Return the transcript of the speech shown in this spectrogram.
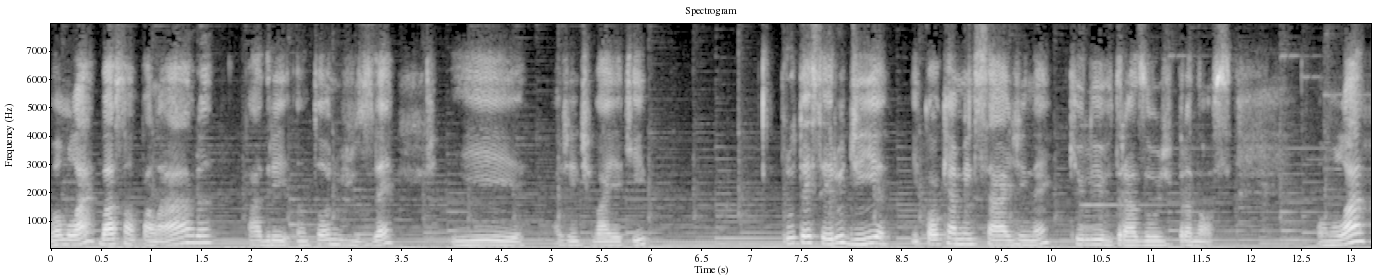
Vamos lá? Basta uma palavra, Padre Antônio José, e a gente vai aqui para o terceiro dia. E qual que é a mensagem, né, que o livro traz hoje para nós? Vamos lá?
